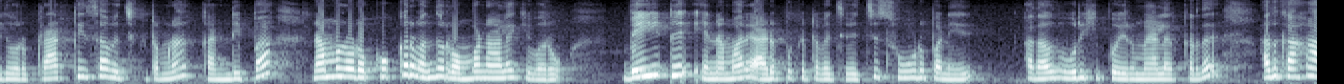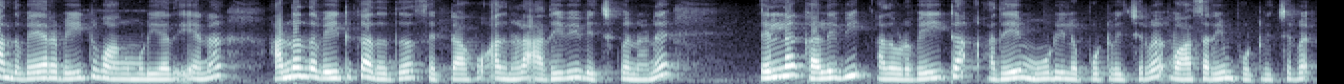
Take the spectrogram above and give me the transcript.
இது ஒரு ப்ராக்டிஸாக வச்சுக்கிட்டோம்னா கண்டிப்பாக நம்மளோட குக்கர் வந்து ரொம்ப நாளைக்கு வரும். வெயிட்டு என்ன மாதிரி அடுப்புக்கிட்ட வச்சு வச்சு சூடு பண்ணி அதாவது உருகி போயிடும் மேலே இருக்கிறது. அதுக்காக அந்த வேறு வெயிட்டு வாங்க முடியாது. ஏன்னா அந்தந்த வெயிட்டுக்கு அது தான் செட் ஆகும். அதனால் அதையவே வச்சுக்குவேன் நான். எல்லாம் கழுவி அதோட வெயிட்டை அதே மூடியில் போட்டு வச்சுருவேன். வாசரையும் போட்டு வச்சுருவேன்.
